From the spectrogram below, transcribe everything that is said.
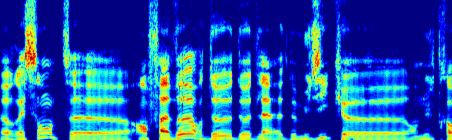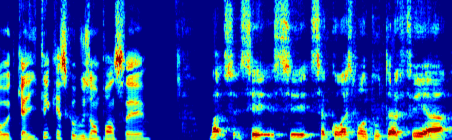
récentes en faveur de, de, la, de musique en ultra haute qualité. Qu'est-ce que vous en pensez? Bah, c'est, ça correspond tout à fait à,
